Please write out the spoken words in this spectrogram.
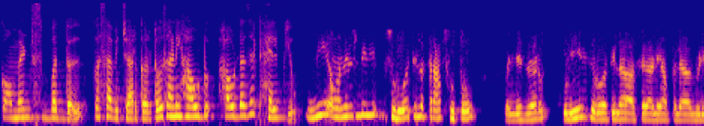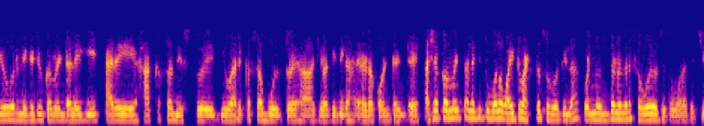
कॉमेंट्सबद्दल कसा विचार करतोस? आणि how do how does it help you मी ऑनेस्टली सुरुवातीला त्रास होतो. म्हणजे जर कुणीही सुरुवातीला असेल आणि आपल्या व्हिडिओवर निगेटिव्ह कमेंट आले की अरे हा कसा दिसतोय? किंवा अरे कसा बोलतोय हा? किंवा किती घाणेरडा कॉन्टेंट आहे? अशा कमेंट्स आल्या की तुम्हाला वाईट वाटतं सुरुवातीला पण नंतर नंतर सवय होते तुम्हाला त्याची.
